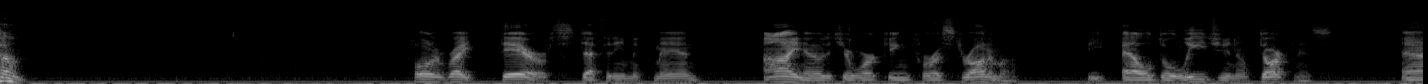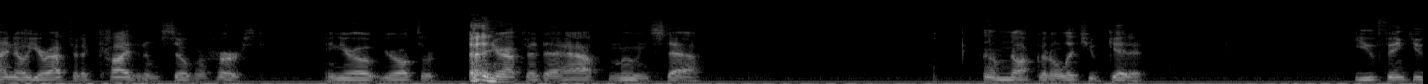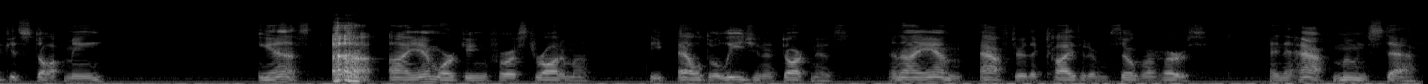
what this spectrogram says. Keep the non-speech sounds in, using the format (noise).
(clears throat) Hold it right there, Stephanie McMahon. I know that you're working for Astronema, the Elder Legion of Darkness. And I know you're after the Kaiserim Silverhurst. And you're you're after (clears throat) you're after the half moon staff. I'm not gonna let you get it. You think you could stop me? Yes, (clears throat) I am working for Astronema, the Elder Legion of Darkness, and I am after the Kaiserim Silverhurst and the Half Moon Staff.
